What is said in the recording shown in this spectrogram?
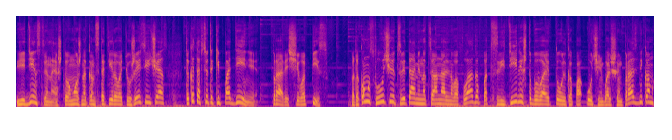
Единственное, что можно констатировать уже сейчас, так это все-таки падение правящего ПИС. По такому случаю цветами национального флага подсветили, что бывает только по очень большим праздникам,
